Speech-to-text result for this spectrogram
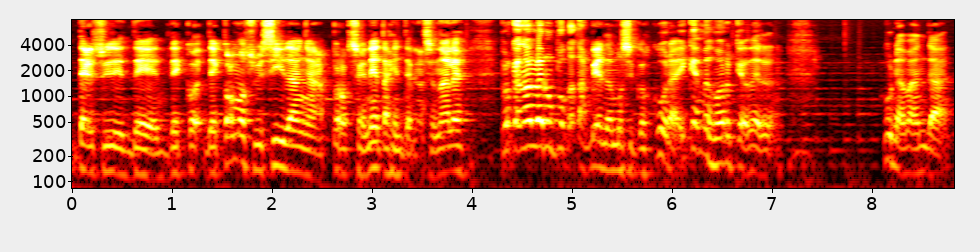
de, de, cómo suicidan a proxenetas internacionales, ¿por qué no hablar un poco también de música oscura? Y qué mejor que de una banda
